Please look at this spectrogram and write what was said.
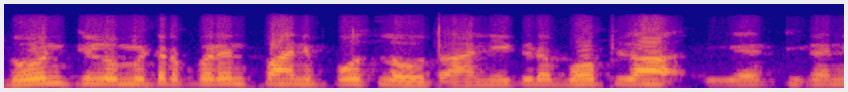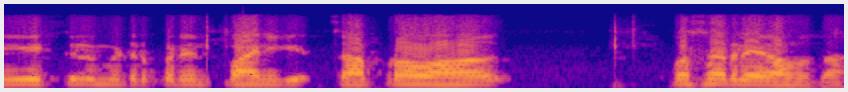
दोन किलोमीटर पर्यंत पाणी पोचलं होतं आणि इकडे भोपला या ठिकाणी एक किलोमीटर पर्यंत पाणीचा प्रवाह पसरलेला होता.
